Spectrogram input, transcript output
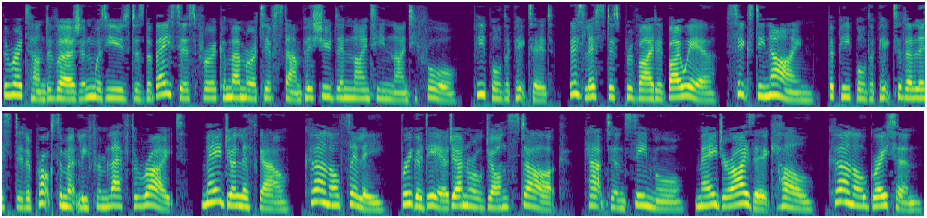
The rotunda version was used as the basis for a commemorative stamp issued in 1994. People depicted. This list is provided by Weir. 69. The people depicted are listed approximately from left to right. Major Lithgow, Colonel Cilley, Brigadier General John Stark, Captain Seymour, Major Isaac Hull, Colonel Greaton,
